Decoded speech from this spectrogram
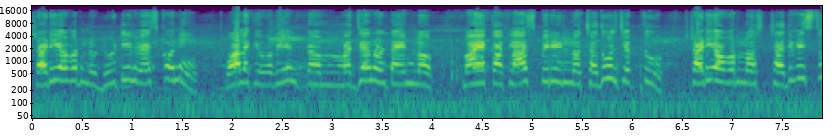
స్టడీ అవర్లు డ్యూటీలు వేసుకొని వాళ్ళకి ఉదయం మధ్యాహ్నం టైంలో మా యొక్క క్లాస్ పీరియడ్లో చదువులు చెప్తూ స్టడీ అవర్లో చదివిస్తూ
